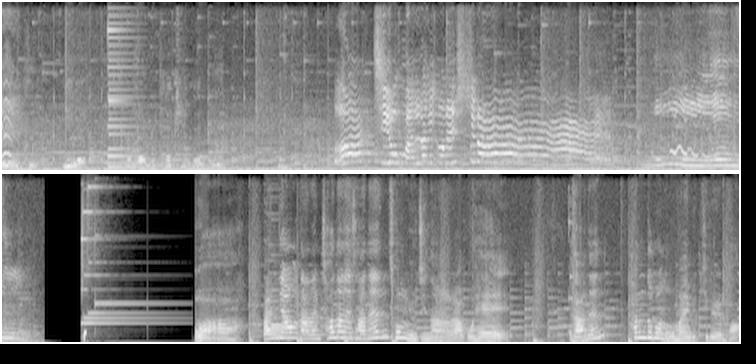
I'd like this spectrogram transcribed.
오 뭐야? 거래한 거다 주운 거 같네 아! 지옥 말랑이 거래 싫어! 우! 와 안녕 나는 천안에 사는 송유진아라고 해 나는 한두 번 오마이비키를 봐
